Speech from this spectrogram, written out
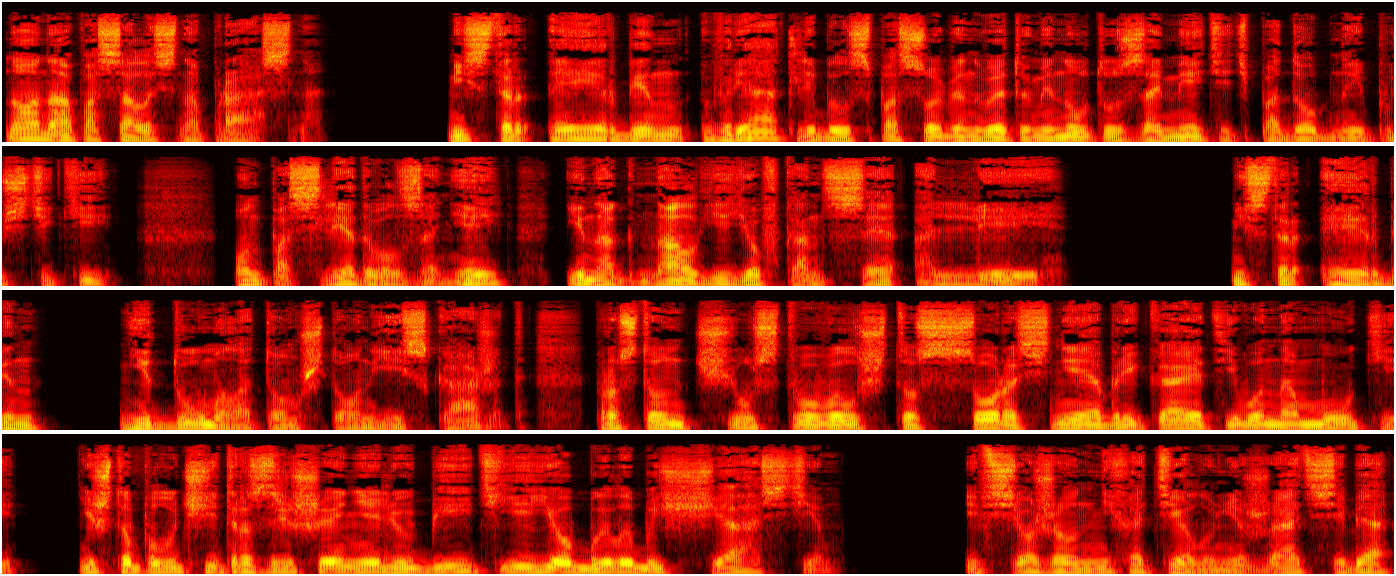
Но она опасалась напрасно. Мистер Эйрбин вряд ли был способен в эту минуту заметить подобные пустяки. Он последовал за ней и нагнал ее в конце аллеи. Мистер Эйрбин не думал о том, что он ей скажет. Просто он чувствовал, что ссора с ней обрекает его на муки, и что получить разрешение любить ее было бы счастьем. И все же он не хотел унижать себя,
